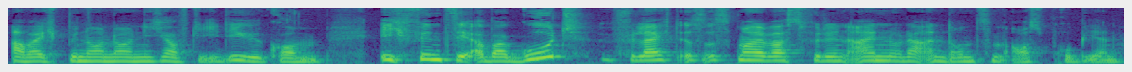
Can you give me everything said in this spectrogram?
aber ich bin auch noch nicht auf die Idee gekommen. Ich finde sie aber gut. Vielleicht ist es mal was für den einen oder anderen zum Ausprobieren.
